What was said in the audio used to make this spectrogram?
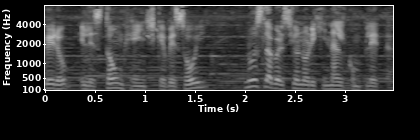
Pero el Stonehenge que ves hoy no es la versión original completa.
